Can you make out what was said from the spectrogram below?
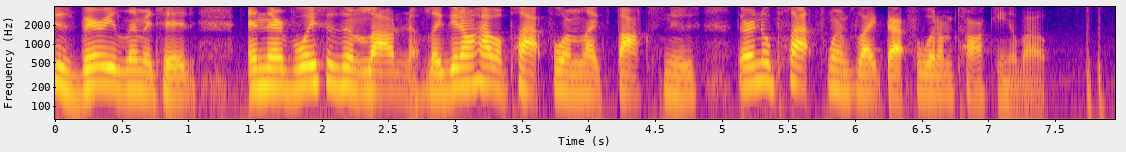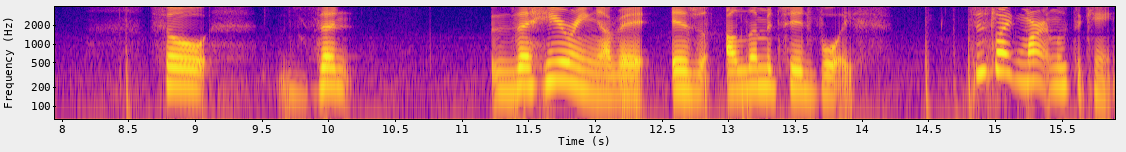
is very limited and their voice isn't loud enough. Like they don't have a platform like fox news. There are no platforms like that for what i'm talking about. So the the hearing of it is a limited voice just like martin luther king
